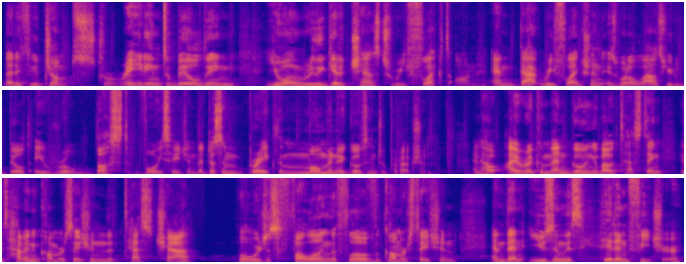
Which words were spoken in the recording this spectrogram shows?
that if you jump straight into building, you won't really get a chance to reflect on. And that reflection is what allows you to build a robust voice agent that doesn't break the moment it goes into production. And how I recommend going about testing is having a conversation in the test chat where we're just following the flow of the conversation and then using this hidden feature,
